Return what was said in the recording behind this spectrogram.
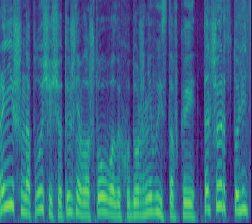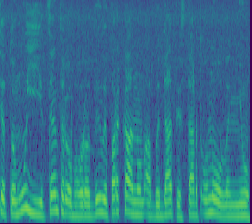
Раніше на площі щотижня влаштовували художні виставки. Та чверть століття тому її центр обгородили парканом, аби дати старт оновленню.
